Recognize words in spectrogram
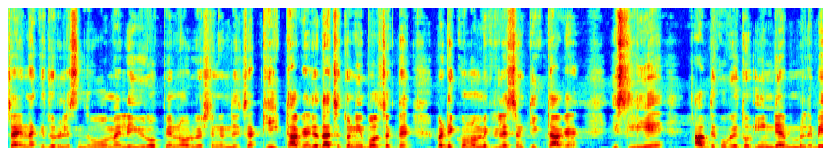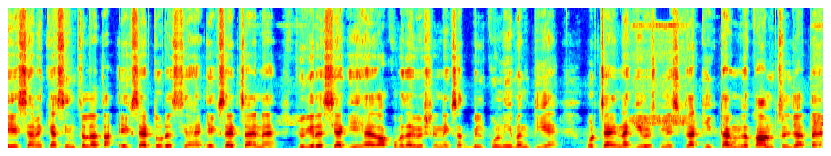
चाइना के जो रिलेशन है वो मेनली यूरोपियन और वेस्टर्न कंट्रीज़ के साथ ठीक ठाक है, ज़्यादा अच्छे तो नहीं बोल सकते बट इकोनॉमिक रिलेशन ठीक ठाक है। इसलिए आप देखोगे तो इंडिया मतलब एशिया में क्या सीन चल था? एक साइड तो रशिया है, एक साइड चाइना है। क्योंकि रशिया की है तो आपको पता है वेस्टर्न एक साथ बिल्कुल नहीं बनती है और चाइना की वेस्टर्न के साथ ठीक ठाक मतलब काम चल जाता है।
